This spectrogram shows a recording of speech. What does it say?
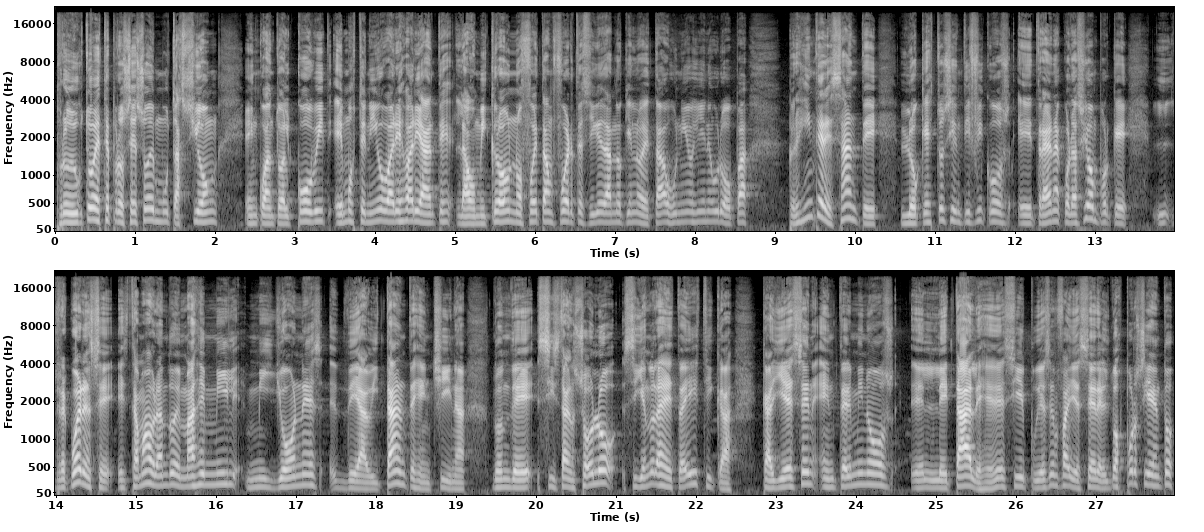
producto de este proceso de mutación en cuanto al COVID, hemos tenido varias variantes. La Omicron no fue tan fuerte, sigue dando aquí en los Estados Unidos y en Europa, pero es interesante lo que estos científicos eh, traen a colación, porque recuérdense, estamos hablando de más de mil millones de habitantes en China, donde si tan solo siguiendo las estadísticas cayesen en términos letales, es decir, pudiesen fallecer el 2%,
